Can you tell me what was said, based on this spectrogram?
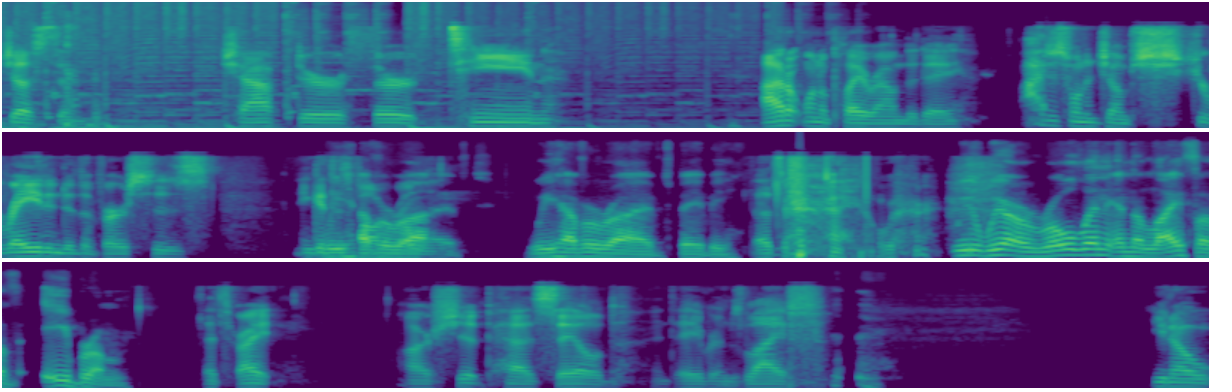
Justin, chapter 13. I don't want to play around today. I just want to jump straight into the verses and get we this have ball rolling. arrived. We have arrived, baby. That's right. We're, We we are rolling in the life of Abram. that's right. Our ship has sailed into Abram's life. You know,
